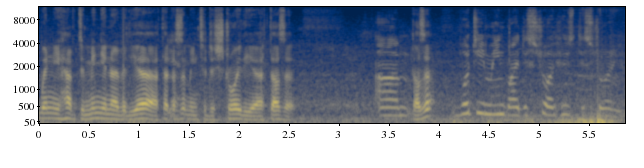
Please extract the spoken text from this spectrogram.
When you have dominion over the earth, that Yeah. doesn't mean to destroy the earth, does it? Um, Does it? what do you mean by destroy? Who's destroying it?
